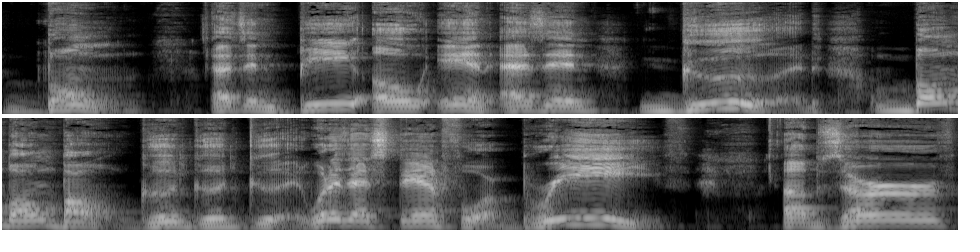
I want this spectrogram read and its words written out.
BONE as in B O N, as in good. Boom, boom, boom. Good, good, good. What does that stand for? Breathe, observe,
